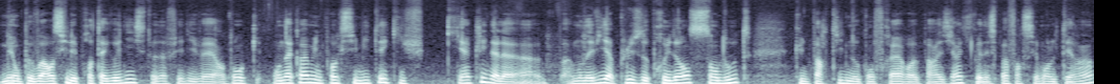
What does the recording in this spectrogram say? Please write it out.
mais on peut voir aussi les protagonistes d'un fait divers. Donc on a quand même une proximité qui, incline, à, à mon avis, à plus de prudence sans doute qu'une partie de nos confrères euh, parisiens qui connaissent pas forcément le terrain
